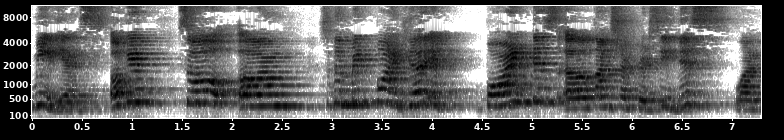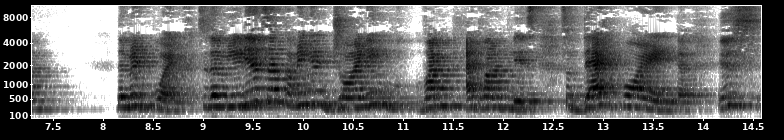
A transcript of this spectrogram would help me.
medians. Okay, so um, so the midpoint here a point is uh, constructed. See this one, the midpoint. So the medians are coming and joining one at one place. So that point is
